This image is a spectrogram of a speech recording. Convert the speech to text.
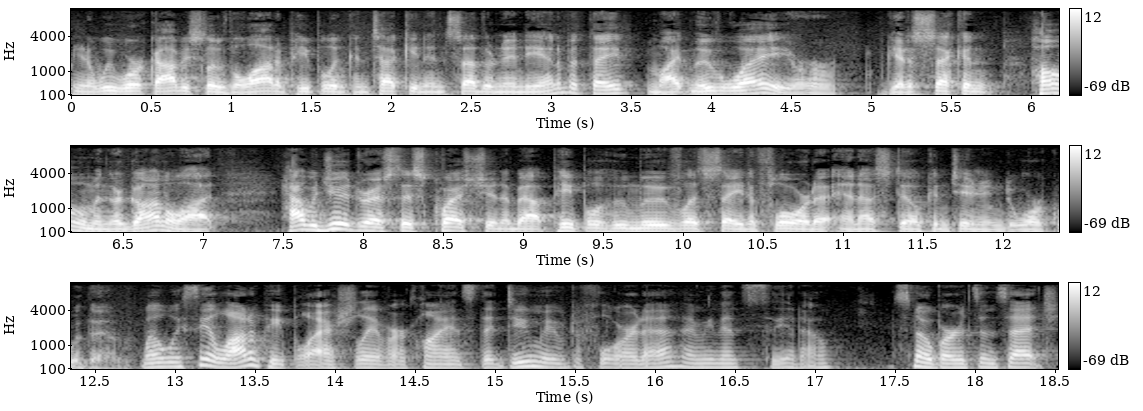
you know, we work obviously with a lot of people in Kentucky and in southern Indiana, but they might move away or get a second home and they're gone a lot. How would you address this question about people who move, let's say, to Florida and us still continuing to work with them? Well, we see a lot of people actually of our clients that do move to Florida. I mean, it's, you know, snowbirds and such.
